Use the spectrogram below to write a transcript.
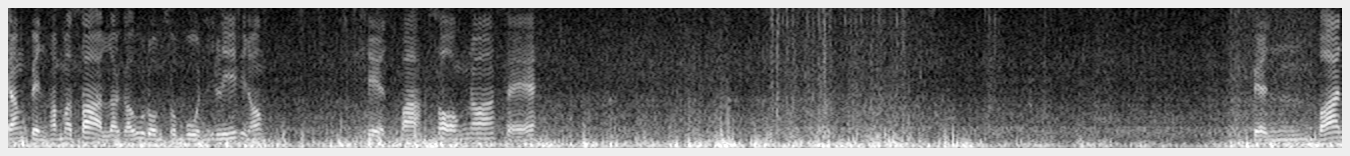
ยังเป็นธรรมชาติแล้วก็อุดมสมบูรณ์อีลีพี่น้อง เขตปากซองนาแส เป็นบ้าน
